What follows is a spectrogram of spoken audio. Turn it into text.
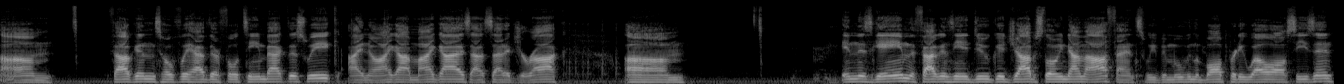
Um, Falcons hopefully have their full team back this week. I know I got my guys outside of Jirok. Um, in this game, the Falcons need to do a good job slowing down the offense. We've been moving the ball pretty well all season,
